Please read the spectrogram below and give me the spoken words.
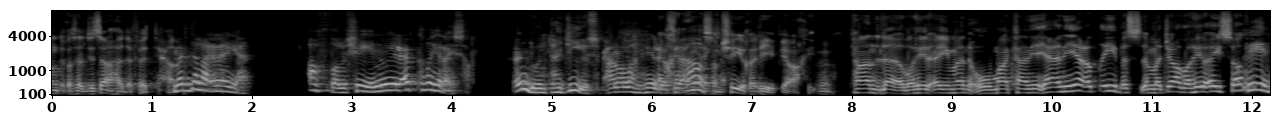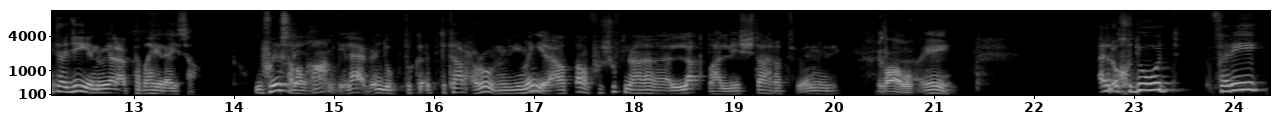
منطقة الجزاء هدف الاتحاد. ما على العيان أفضل شيء إنه يلعب كظهير أيسر. عنده إنتاجية سبحان الله إنه يلعب يا أخي عاصم. شيء غريب يا أخي. مم. كان لا ظهير أيمن وما كان يعني يعطي بس لما جاء ظهير أيسر في إنتاجية إنه يلعب كظهير أيسر. وفيصل الغامدي لاعب عنده ابتك- ابتكار حلول إنه يميل على الطرف وشفنا اللقطة اللي اشتهرت إنه يراوغ. إيه. الأخدود فريق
